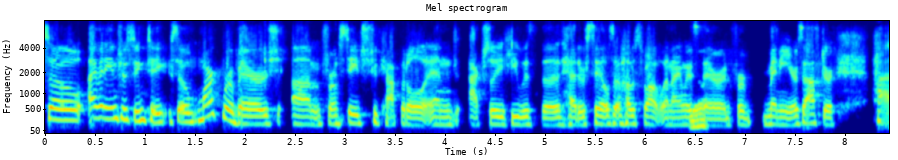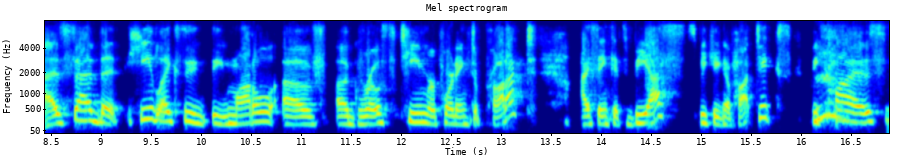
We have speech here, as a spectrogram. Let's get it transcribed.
So I have an interesting take. So Mark Roberge um, from Stage Two Capital, and actually he was the head of sales at HubSpot when I was yeah. there, and for many years after, has said that he likes the, the model of a growth team reporting to product. I think it's BS. Speaking of hot takes, because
